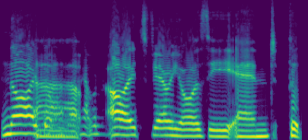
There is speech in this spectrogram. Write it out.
No, I don't. Uh, I oh, it's very Aussie, and the,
